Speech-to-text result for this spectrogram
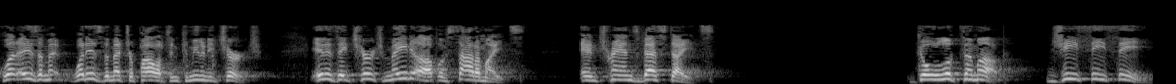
What is, a, what is the Metropolitan Community Church? It is a church made up of sodomites and transvestites. Go look them up. GCC.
